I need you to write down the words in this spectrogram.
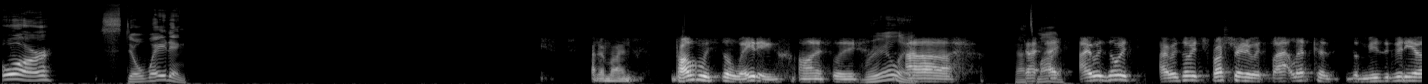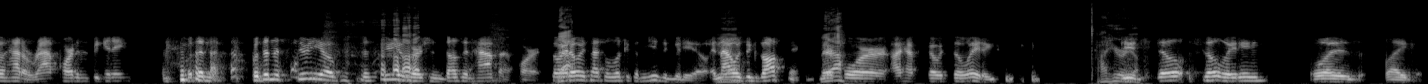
or Still Waiting. I don't mind. Probably still waiting, honestly. Really? Uh, That's I, mine. I, I was always I was always frustrated with Fat Lip because the music video had a rap part at the beginning, but then but then the studio the studio version doesn't have that part. So I'd always have to look at the music video, and Yeah. that was exhausting. Yeah. Therefore, I have to go with Still Waiting. I hear Dude, you. still, still waiting was like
